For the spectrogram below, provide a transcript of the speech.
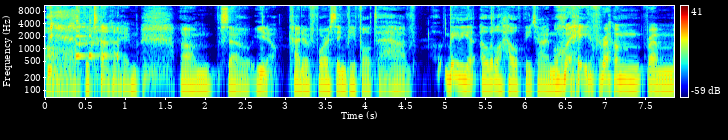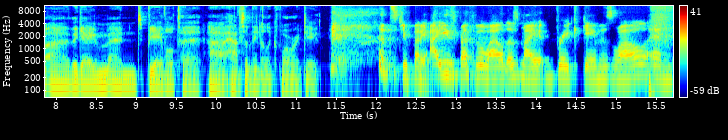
all the time. Um, so, you know, kind of forcing people to have maybe a, a little healthy time away from from uh, the game and be able to uh, have something to look forward to. That's too funny. I use Breath of the Wild as my break game as well. And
